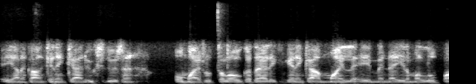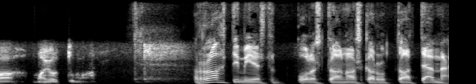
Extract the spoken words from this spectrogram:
ei ainakaan kenenkään yksityisen omaisuutta loukata, eli kenenkään maille ei mennä ilman lupaa majoittumaan. Rahtimiestä puolestaan askarruttaa tämä.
